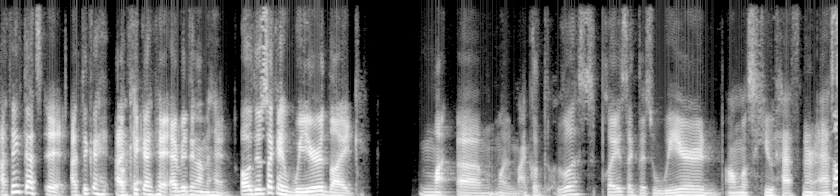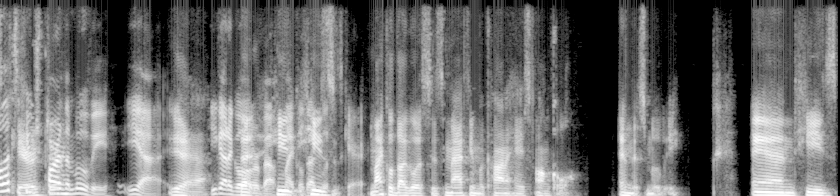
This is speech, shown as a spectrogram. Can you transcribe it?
I think that's it. I think I, I think I hit everything on the head. Oh, there's like a weird like, my, um, when Michael Douglas plays like this weird, almost Hugh Hefner esque. Oh, that's a huge part of the movie. Yeah, Yeah, you got to go over about he- Michael Douglas's character. Michael Douglas is Matthew McConaughey's uncle in this movie, and he's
